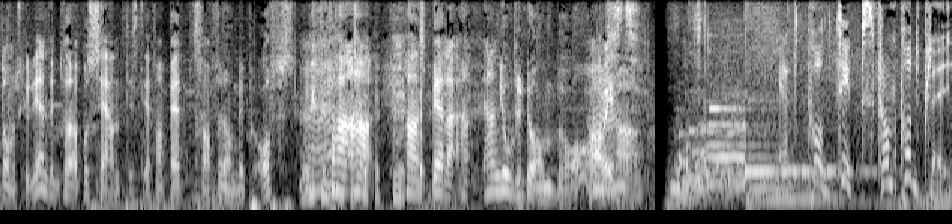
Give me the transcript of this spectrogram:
de skulle egentligen betala procent till Stefan Pettersson för de blev proffs. För han, han, han, spelade, han, han gjorde dem bra. Ja, visst. Ett poddtips från Podplay.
